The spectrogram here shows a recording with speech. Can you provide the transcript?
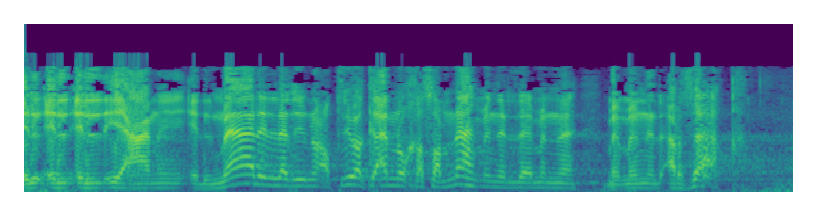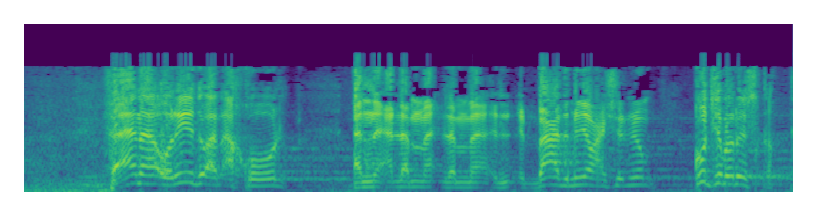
ال ال ال يعني المال الذي نعطيه وكأنه خصمناه من ال من من, من الأرزاق. فأنا أريد أن أقول أن لما لما بعد 120 يوم كتب رزقك.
